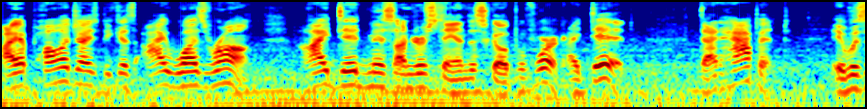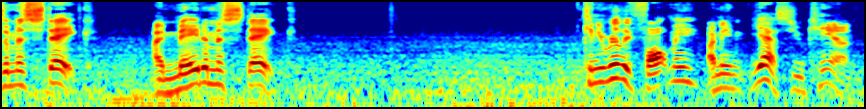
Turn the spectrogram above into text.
I apologize because I was wrong. I did misunderstand the scope of work. I did. That happened. It was a mistake. I made a mistake. Can you really fault me? I mean, yes, you can.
